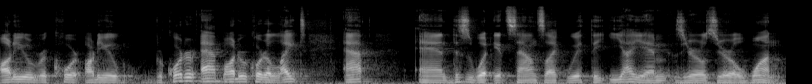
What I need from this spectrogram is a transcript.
audio record audio recorder app, audio recorder Lite app and this is what it sounds like with the EIM 001.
